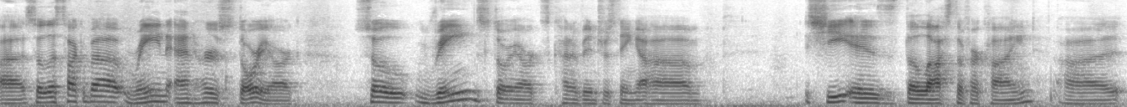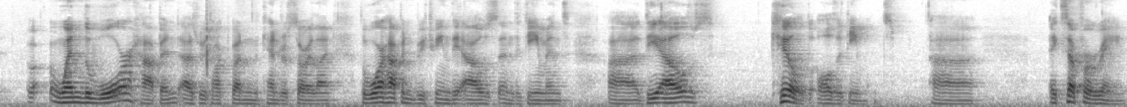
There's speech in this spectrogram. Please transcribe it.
Uh, so let's talk about Rayne and her story arc. So Rayne's story arc is kind of interesting. Um, she is the last of her kind. Uh, when the war happened, as we talked about in the Kendra storyline, the war happened between the elves and the demons. Uh, the elves killed all the demons, uh, except for Rayne.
